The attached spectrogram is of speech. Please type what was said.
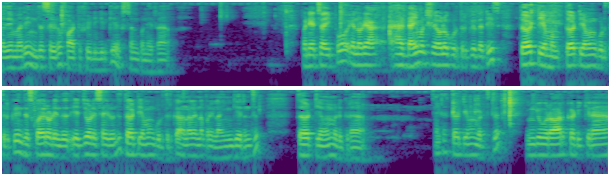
அதே மாதிரி இந்த சைடும் ஃபார்ட்டி ஃபைவ் டிகிரிக்கு எக்ஸ்டெண்ட் பண்ணிடுறேன். பண்ணியாச்சா? இப்போ என்னுடைய டைமென்ஷன் எவ்வளோ கொடுத்துருக்கு? தட் இஸ் தேர்ட்டி எம்எம் தேர்ட்டி எம்எம் கொடுத்துருக்கு. இந்த ஸ்கொயரோட இந்த எட்ஜோட சைடு வந்து தேர்ட்டி எம்எம் கொடுத்துருக்கு. அதனால் என்ன பண்ணிடலாம்? இங்கேருந்து தேர்ட்டி எம்எம் எடுக்கிறேன். ரைட்டா தேர்ட்டி எம்எம் எடுத்துகிட்டு இங்கே ஒரு ஆர்க் அடிக்கிறேன்.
